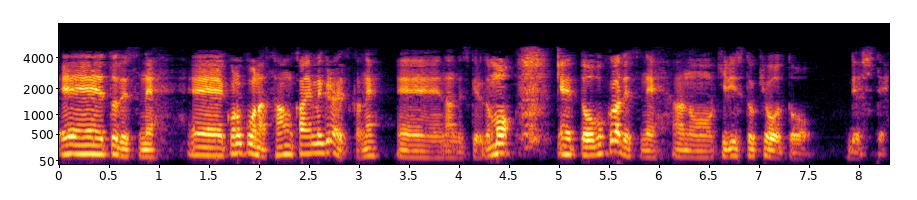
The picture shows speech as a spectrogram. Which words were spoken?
えー、っとですね、えー、このコーナー3回目ぐらいですかね、えー、なんですけれども、え、っと、僕はですね、あの、キリスト教徒でして、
